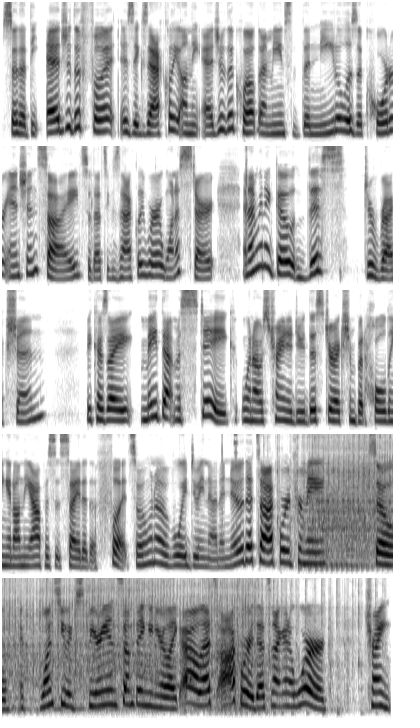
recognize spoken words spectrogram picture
so that the edge of the foot is exactly on the edge of the quilt. That means that the needle is a quarter inch inside. So that's exactly where I want to start. And I'm going to go this direction because I made that mistake when I was trying to do this direction but holding it on the opposite side of the foot. So I want to avoid doing that. I know that's awkward for me. So if once you experience something and you're like, oh, that's awkward, that's not to work, trying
